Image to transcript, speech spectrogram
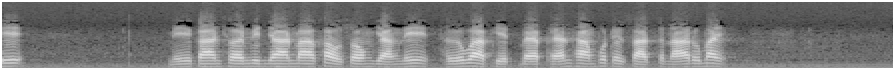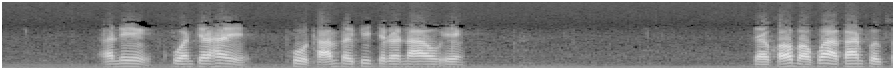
ธิ มีการเชิญวิญญาณมาเข้าทรงอย่างนี้ ถือว่าผิดแบบแผนทางพุทธศาสนาหรือไม่ อันนี้ควรจะให้ผู้ถามไปพิจารณาเอาเอง แต่ขอบอกว่าการฝึกส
